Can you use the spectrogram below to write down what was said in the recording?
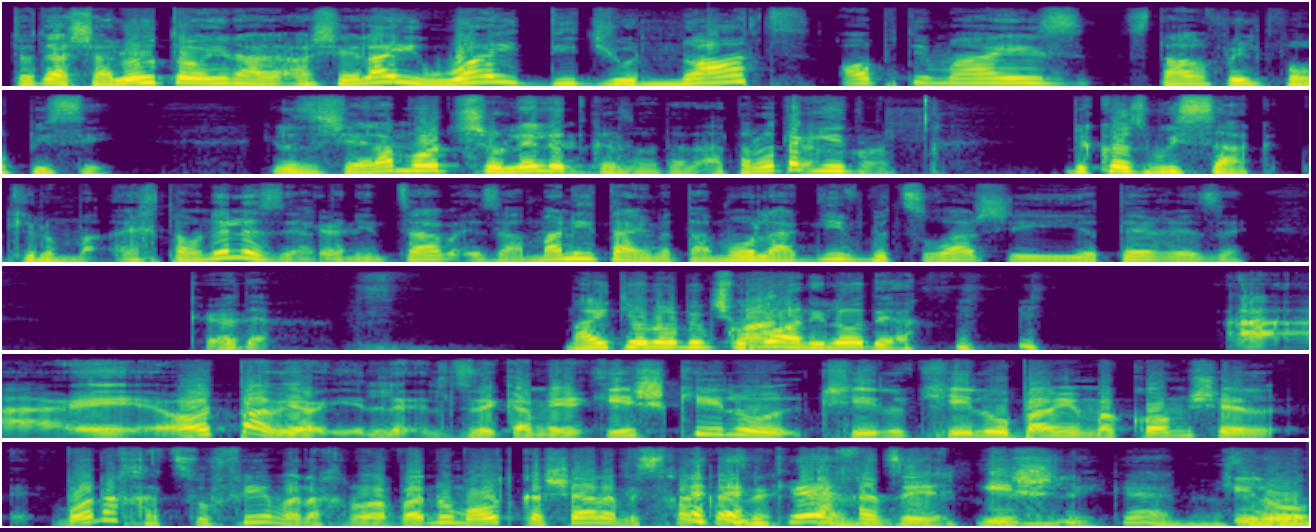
אתה יודע, שאלו אותו, הנה, השאלה היא, why did you not optimize Starfield for PC? כאילו, זו שאלה מאוד שוללת כזאת, אתה- אתה לא תגיד, נכון. Because we suck. כאילו, מה- איך אתה עונה לזה? כן. אתה נמצא, זה המאני טיים, אתה אמור להגיב בצורה שהיא יותר איזה. כן. לא יודע. מה הייתי אומר במקומו, אני לא יודע. אה, אה, עוד פעם, זה גם הרגיש כאילו, כאילו, כאילו הוא בא ממקום של, בואנה חצופים, אנחנו עבדנו מאוד קשה על המשחק הזה, כן. ככה זה הרגיש לי. כן, כאילו,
